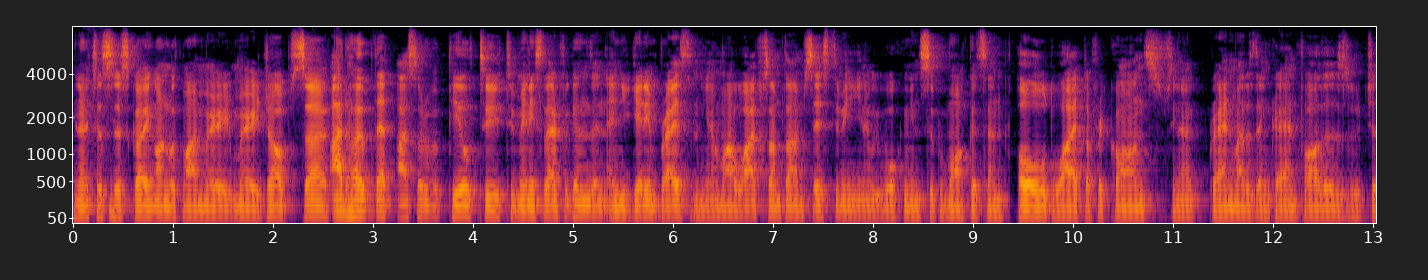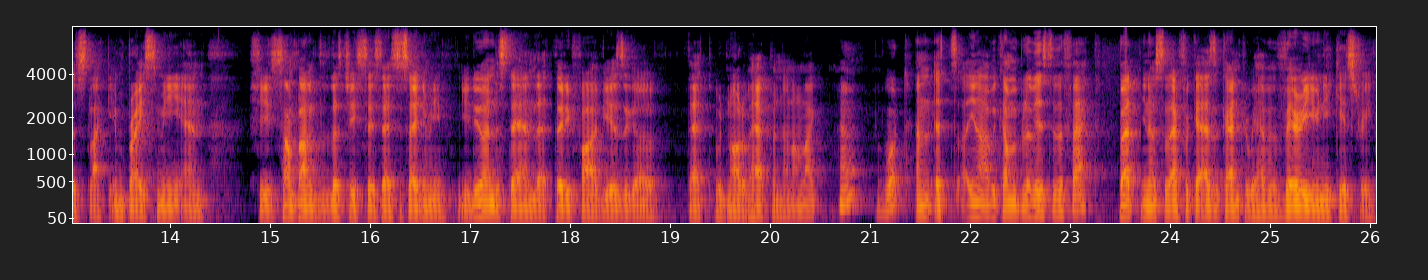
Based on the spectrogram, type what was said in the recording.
You know, just just going on with my merry merry job. So I'd hope that I sort of appeal to to many South Africans and, and you get embraced. And you know, my wife sometimes says to me, you know, we're walking in supermarkets and old white Afrikaans, you know, grandmothers and grandfathers would just like embrace me and she sometimes literally says, says to say to me, you do understand that 35 years ago that would not have happened. And I'm like, huh? What? And it's, you know, I become oblivious to the fact. But, you know, South Africa as a country, we have a very unique history,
